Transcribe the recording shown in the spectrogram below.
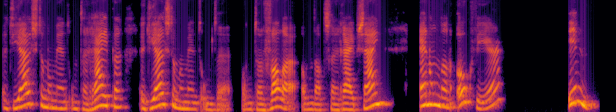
het juiste moment om te rijpen, het juiste moment om te, om te vallen omdat ze rijp zijn. En om dan ook weer in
